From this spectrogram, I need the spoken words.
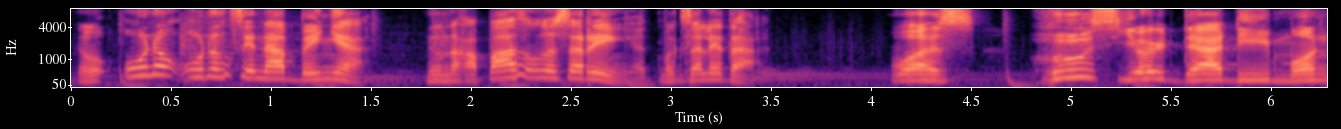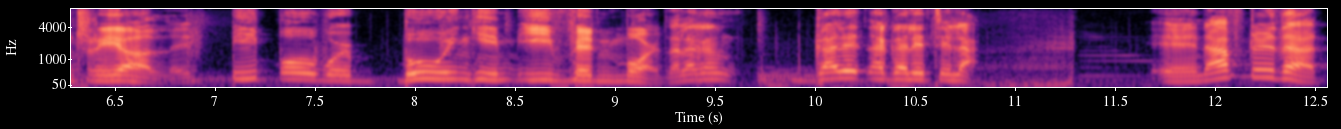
No, unang-unang sinabi niya nung nakapasok siya sa ring at magsalita was, Who's your daddy Montreal? And people were booing him even more. Talagang galit na galit sila. And after that,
